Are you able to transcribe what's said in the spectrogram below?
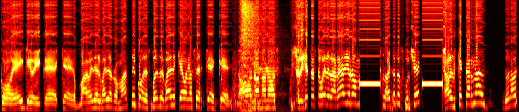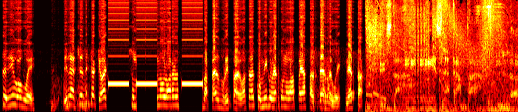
como, ey, que, que, que va a venir el baile romántico, después del baile, ¿qué van a hacer? ¿Qué, qué? No, no, no, no. Se dijiste este güey de la radio, no, ahorita te escuché, ¿sabes qué, carnal? De una vez te digo, güey, dile a Jessica que va a su no lo va a agarrar la papel ahorita, va a estar conmigo ya cuando va para allá para el cerre, güey, neta. Esta es la trampa. La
